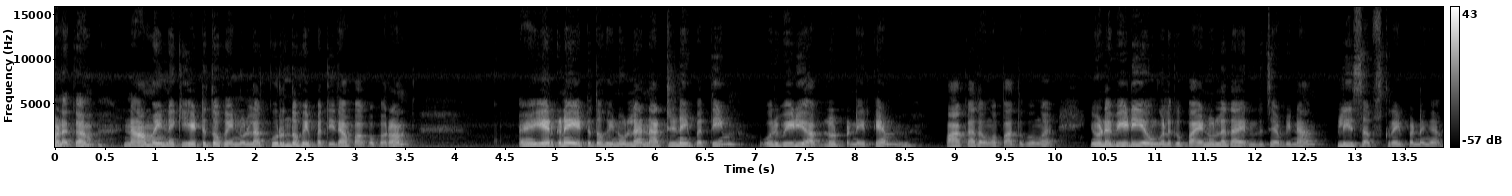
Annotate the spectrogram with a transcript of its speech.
வணக்கம். நாம் இன்றைக்கி எட்டு தொகை நூலில் குறுந்தொகை பற்றி தான் பார்க்க போகிறோம் ஏற்கனவே எட்டு தொகை நூலில் நற்றினை பற்றி ஒரு வீடியோ அப்லோட் பண்ணியிருக்கேன். பார்க்காதவங்க பார்த்துக்கோங்க. இவனோட வீடியோ உங்களுக்கு பயனுள்ளதாக இருந்துச்சு அப்படின்னா ப்ளீஸ் சப்ஸ்கிரைப் பண்ணுங்கள்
